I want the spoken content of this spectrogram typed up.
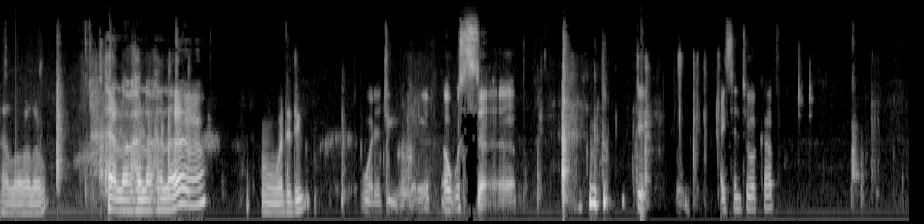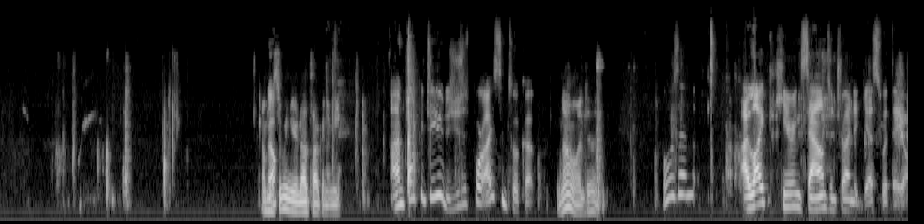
Hello, hello. Hello, hello, hello. Mm, what did you? What did you? Oh, what's up? Did ice into a cup? I'm No? assuming you're not talking to me. I'm talking to you. Did you just pour ice into a cup? No, I didn't. What was that? I like hearing sounds and trying to guess what they are.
